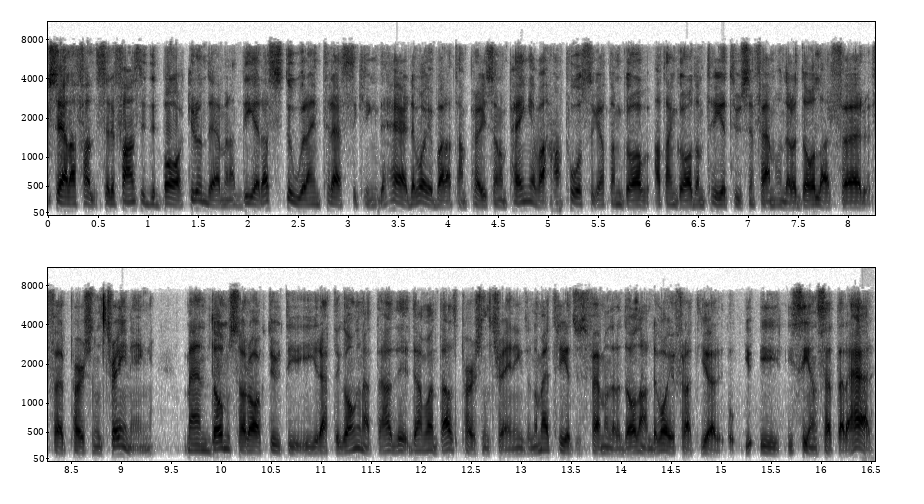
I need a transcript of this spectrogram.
så i alla fall, så det fanns lite bakgrund där, men att deras stora intresse kring det här, det var ju bara att han pröjsade om pengar. Va? Han påstod att, de gav, att han gav dem 3500 dollar för, för personal training. Men de sa rakt ut i, i rättegången att det, hade, det var inte alls personal training. De här 3500 dollar, det var ju för att göra, i, iscensätta det här.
